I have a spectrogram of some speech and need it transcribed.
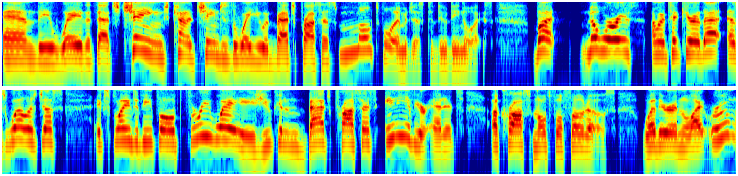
and the way that that's changed kind of changes the way you would batch process multiple images to do denoise. But no worries, I'm going to take care of that as well as just explain to people three ways you can batch process any of your edits across multiple photos, whether you're in Lightroom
